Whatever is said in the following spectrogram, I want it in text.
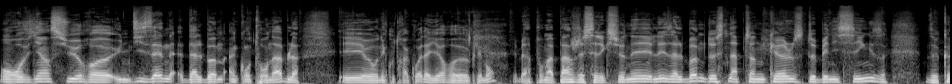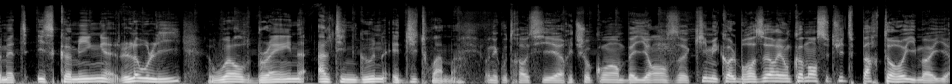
On revient sur euh, une dizaine d'albums incontournables. Et euh, on écoutera quoi d'ailleurs, euh, Clément? Eh bien, pour ma part, j'ai sélectionné les albums de Snaptonkles, de Benny Sings, de Comet Is Coming, Lowly, World Brain, Altingun et Jitwam. On écoutera aussi Rich Coin, Bayans, Chemical Brother et on commence tout de suite par Toro Imoy.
